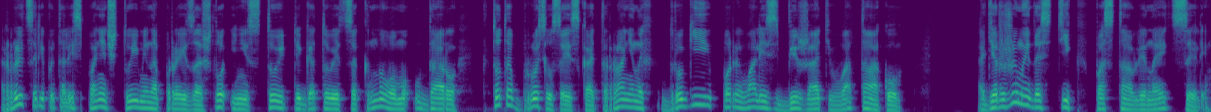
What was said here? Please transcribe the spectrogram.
Рыцари пытались понять, что именно произошло и не стоит ли готовиться к новому удару. Кто-то бросился искать раненых, другие порывались бежать в атаку. Одержимый достиг поставленной цели,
